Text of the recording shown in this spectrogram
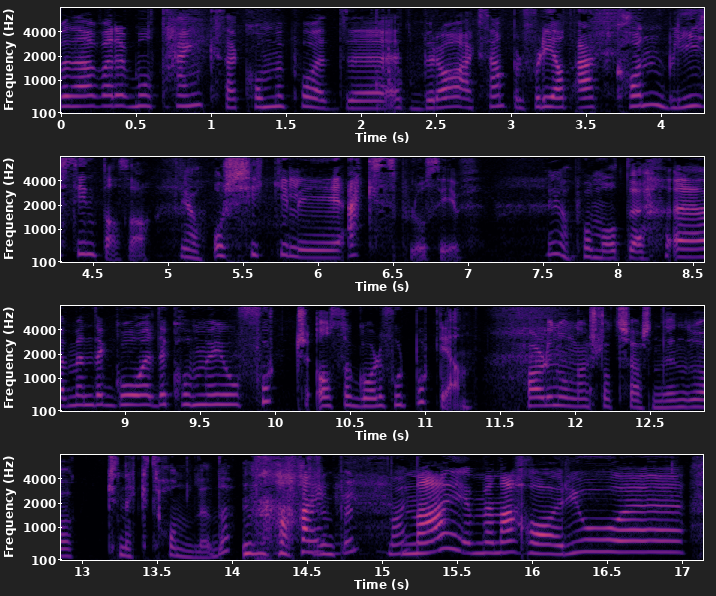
men jeg bare må tenke så jeg kommer på et, eh, et bra eksempel. Fordi at jeg kan bli sint, altså. Ja. Og skikkelig eksplosiv. Ja. På en måte. Eh, Men det, går, det kommer jo fort, og så går det fort bort igjen. Har du noen gang slått kjæresten din og du har knekt håndleddet? Nei. Nei. Nei, men jeg har jo eh,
